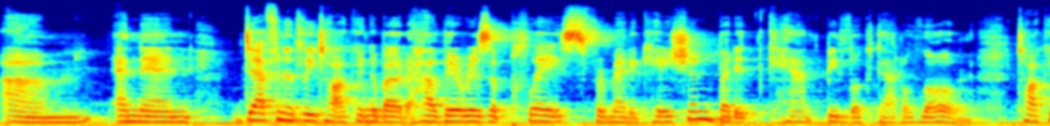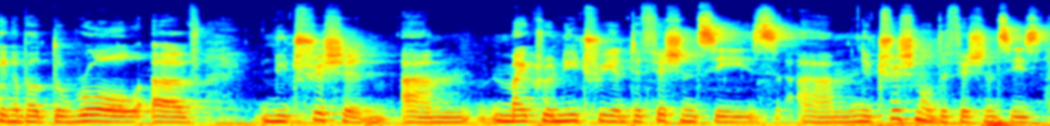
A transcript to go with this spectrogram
Um, and then definitely talking about how there is a place for medication but it can't be looked at alone. Talking about the role of nutrition, um, micronutrient deficiencies, um, nutritional deficiencies,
